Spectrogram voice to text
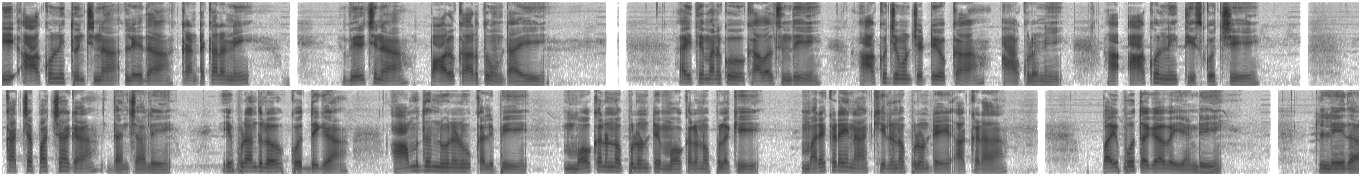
ఈ ఆకుల్ని తుంచిన లేదా కంటకాలని విరిచిన పాలు కారుతూ ఉంటాయి. అయితే మనకు కావాల్సింది ఆకుజముడు చెట్టు యొక్క ఆకులని. ఆ ఆకుల్ని తీసుకొచ్చి కచ్చపచ్చగా దంచాలి. ఇప్పుడు అందులో కొద్దిగా ఆముదం నూనెను కలిపి మోకాల నొప్పులుంటే మోకాల నొప్పులకి మరెక్కడైనా కీళ్ళ నొప్పులుంటే అక్కడ పైపోతగా వేయండి. లేదా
